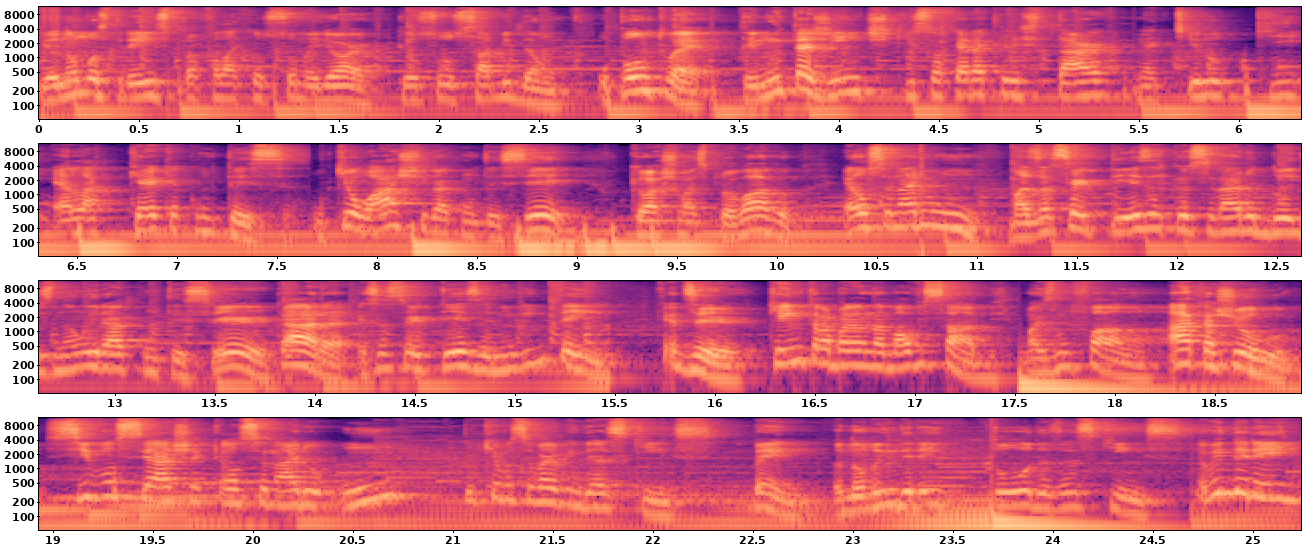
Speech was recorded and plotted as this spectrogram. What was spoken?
Eu não mostrei isso para falar que eu sou melhor, que eu sou o sabidão. O ponto é, tem muita gente que só quer acreditar naquilo que ela quer que aconteça. O que eu acho que vai acontecer, que eu acho mais provável, é o cenário 1. Mas a certeza que o cenário 2 não irá acontecer, cara, essa certeza ninguém tem. Quer dizer, quem trabalha na Valve sabe, mas não falam. Ah, cachorro, se você acha que é o cenário 1, por que você vai vender as skins? Bem, eu não venderei todas as skins. Eu venderei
